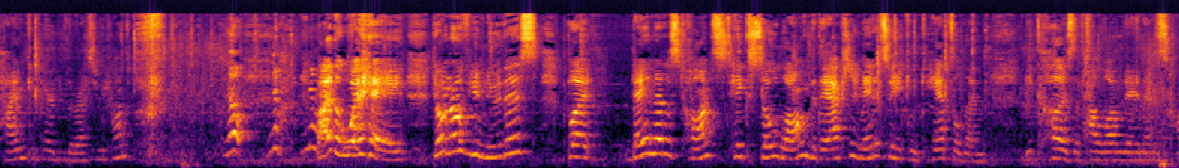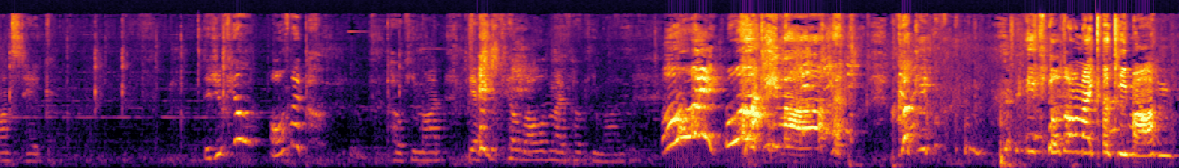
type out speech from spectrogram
time compared to the rest of your taunts. No, no, no. By the way, don't know if you knew this, but Bayonetta's taunts take so long that they actually made it so you can cancel them because of how long Bayonetta's taunts take. Did you kill all my po- Pokemon? Yes, you killed all of my Pokemon. Oh wait! What? Pokemon! Cookie! he killed all my Cookie Mom!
